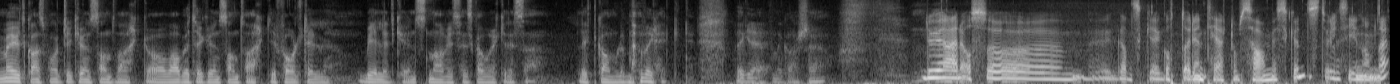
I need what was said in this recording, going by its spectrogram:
med utgangspunkt i kunsthåndverk, og hva betyr kunsthåndverk i forhold til billedkunsten, hvis vi skal bruke disse litt gamle begrepene, kanskje. Du er også um, ganske godt orientert om samisk kunst. Vil du si noe om det?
